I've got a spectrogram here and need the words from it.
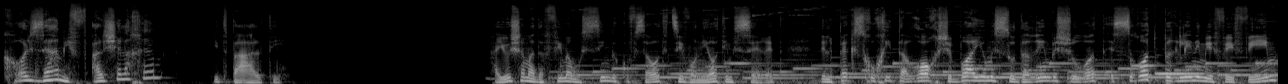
כל זה המפעל שלכם? התפעלתי. היו שם מדפים עמוסים בקופסאות צבעוניות עם סרט, דלפק זכוכית ארוך שבו היו מסודרים בשורות עשרות פרלינים יפהפיים,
